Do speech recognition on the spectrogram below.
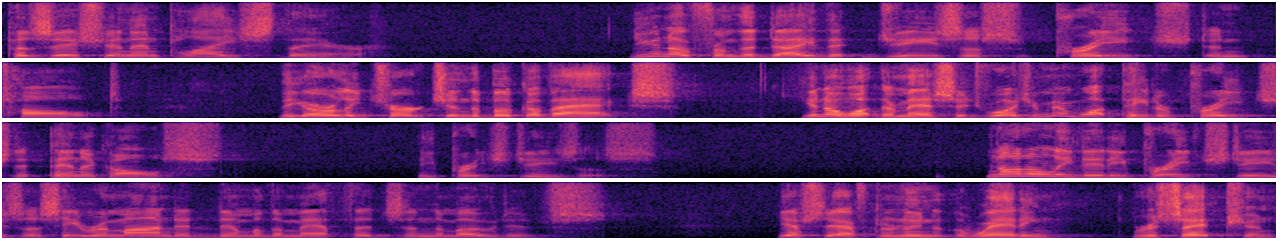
position and place there. Do you know from the day that Jesus preached and taught, the early church in the book of Acts, you know what their message was? You remember what Peter preached at Pentecost? He preached Jesus. Not only did he preach Jesus, he reminded them of the methods and the motives. Yesterday afternoon at the wedding, reception.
